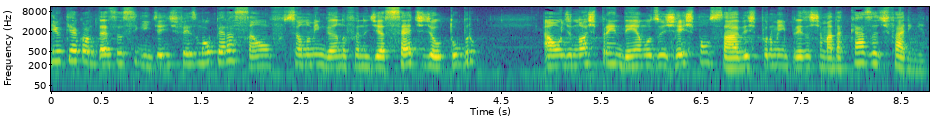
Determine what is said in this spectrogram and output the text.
e o que acontece é o seguinte, a gente fez uma operação, se eu não me engano, foi no dia 7 de outubro, onde nós prendemos os responsáveis por uma empresa chamada Casa de Farinha.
